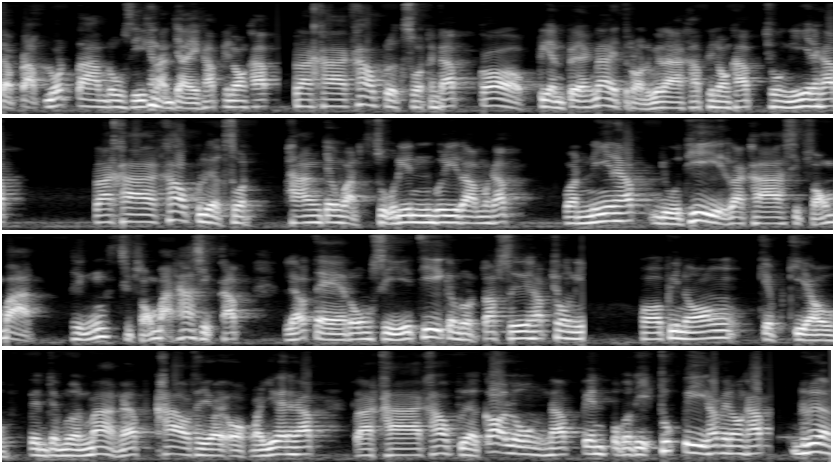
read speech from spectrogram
จะปรับลดตามโรงสีขนาดใหญ่ครับพี่น้องครับ ราคาข้าวเปลือกสดนะครับ ก็เปลี่ยนแปลงได้ตลอดเวลาครับพี่น้องครับ ช่วงนี้นะครับ ราคาข้าวเปลือกสดทางจังหวัดสุรินทร์บุรีรัมย์ครับ วันนี้นะครับอยู่ที่ราคา 12 บาทถึง 12 บาท 50 ครับ แล้วแต่โรงสีที่กำหนดรับซื้อครับช่วงนี้ พอพี่น้องเก็บเกี่ยวเป็นจำนวนมากครับ ข้าวทยอยออกมาเยอะนะครับ ราคาข้าวเปลือกก็ลงนะครับเป็นปกติทุกปีครับพี่น้องครับ เรื่อง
